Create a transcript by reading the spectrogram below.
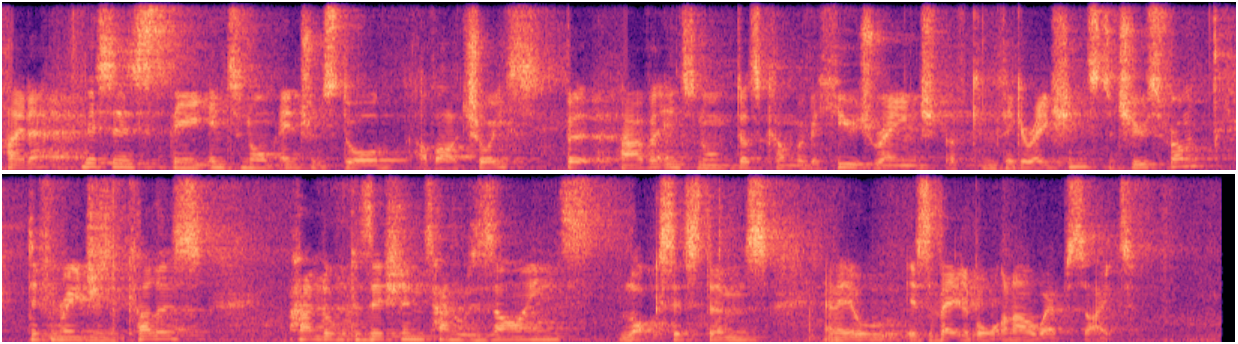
Hi there, this is the Internorm entrance door of our choice, but however Internorm does come with a huge range of configurations to choose from, different ranges of colours, handle positions, handle designs, lock systems, and it all is available on our website.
